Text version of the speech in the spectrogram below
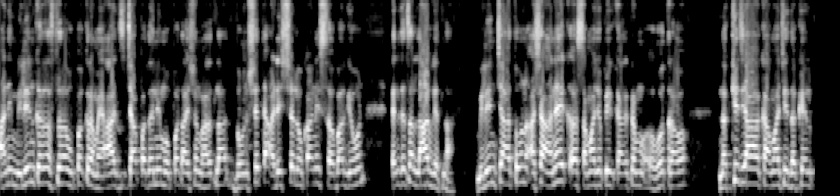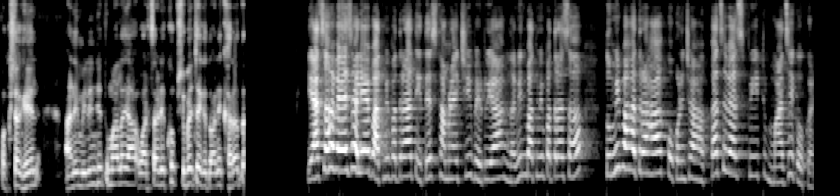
आणि मिलिंद करत असलेला उपक्रम आहे. आज ज्या पद्धतीने मोफत आयुष्यमान भारतला दोनशे ते अडीचशे लोकांनी सहभाग घेऊन त्यांनी त्याचा लाभ घेतला. मिलिंदच्या हातून अशा अनेक समाजोपयोगी कार्यक्रम होत राहावं नक्कीच या कामाची दखल पक्ष घेईल. आणि मिलिंदजी तुम्हाला या वाटसाठी खूप शुभेच्छा घेतो. आणि खरं तर यासह वेळ झाली आहे बातमीपत्रात. इथेच थांबण्याची भेटूया नवीन बातमीपत्रासह. तुम्ही पाहत रहा कोकणच्या हक्काचं व्यासपीठ माझे कोकण.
